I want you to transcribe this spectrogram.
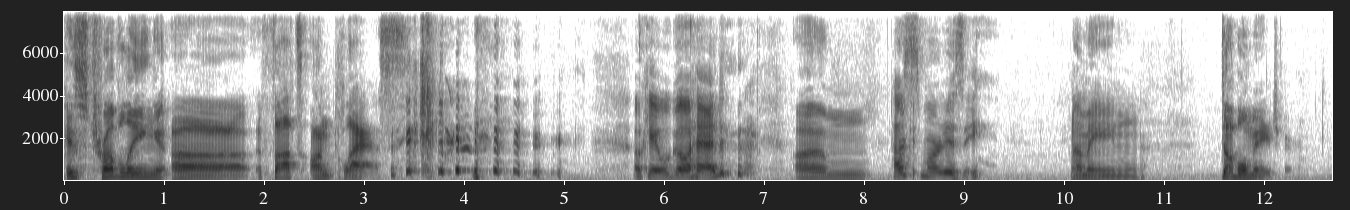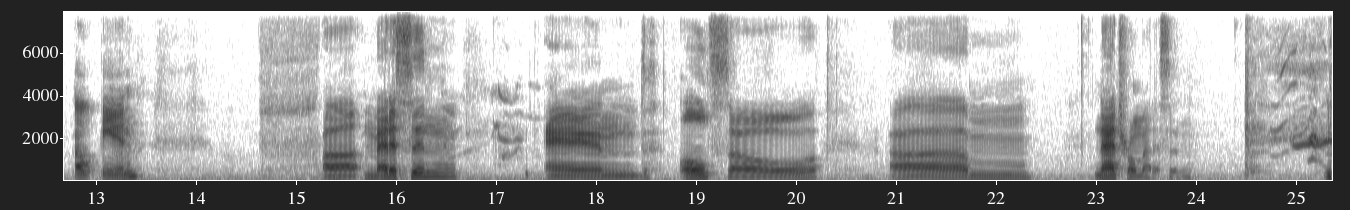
his troubling uh thoughts on class. Okay, we'll go ahead. Um How smart is he? I mean double major. Oh, in. Uh medicine and also um natural medicine.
